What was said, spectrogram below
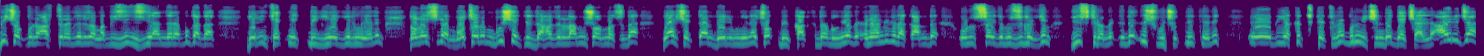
birçok bunu arttırabiliriz ama bizi izleyenlere bu kadar derin teknik bilgiye girmeyelim. Dolayısıyla motorun bu şekilde hazırlanmış olması da gerçekten verimliliğine çok büyük katkıda bulunuyor ve önemli bir rakamdı. Unutsaydım üzülürdüm. 100 kilometrede 3,5 litrelik bir yakıt tüketimi bunun için de geçerli. Ayrıca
